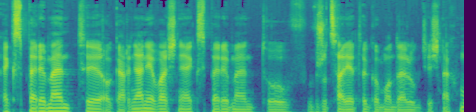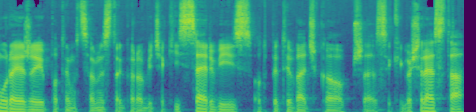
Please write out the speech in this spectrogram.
eksperymenty, ogarnianie właśnie eksperymentów, wrzucanie tego modelu gdzieś na chmurę, jeżeli potem chcemy z tego robić jakiś serwis, odpytywać go przez jakiegoś resta,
